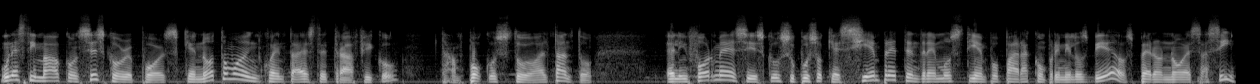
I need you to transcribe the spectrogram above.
Un estimado con Cisco Reports que no tomó en cuenta este tráfico, tampoco estuvo al tanto. El informe de Cisco supuso que siempre tendremos tiempo para comprimir los videos, pero no es así.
